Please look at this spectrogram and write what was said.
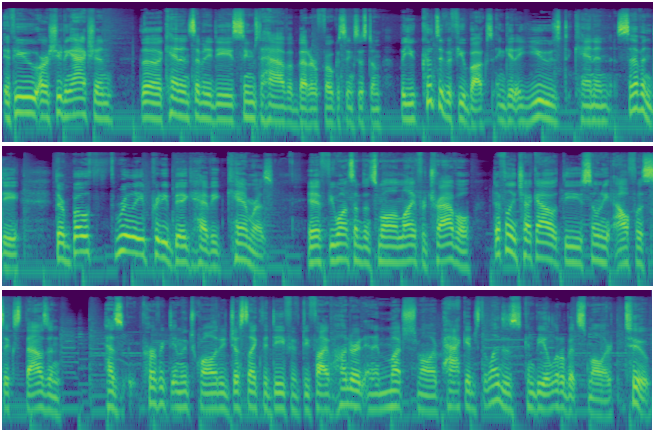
if you are shooting action, the Canon 70D seems to have a better focusing system, but you could save a few bucks and get a used Canon 7D. They're both really pretty big, heavy cameras. If you want something small and light for travel, definitely check out the Sony Alpha 6000. Has perfect image quality just like the D5500 and a much smaller package. The lenses can be a little bit smaller too.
